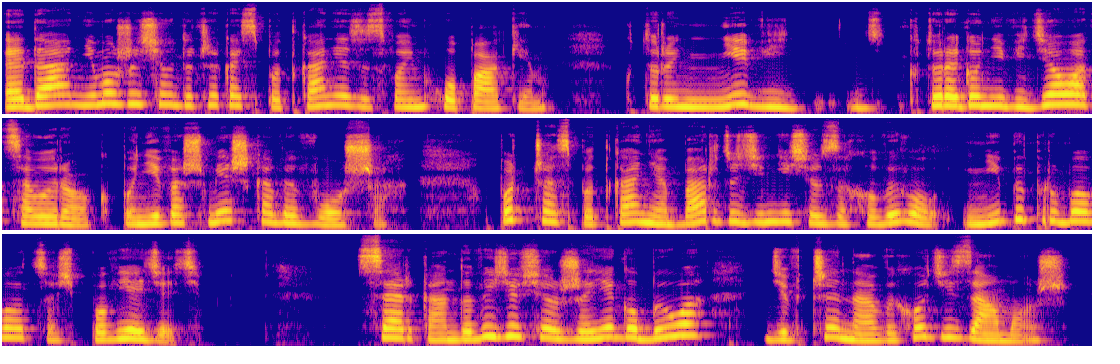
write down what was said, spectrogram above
Eda nie może się doczekać spotkania ze swoim chłopakiem, który nie którego nie widziała cały rok, ponieważ mieszka we Włoszech. Podczas spotkania bardzo dziwnie się zachowywał i niby próbował coś powiedzieć. Serkan dowiedział się, że jego była dziewczyna wychodzi za mąż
